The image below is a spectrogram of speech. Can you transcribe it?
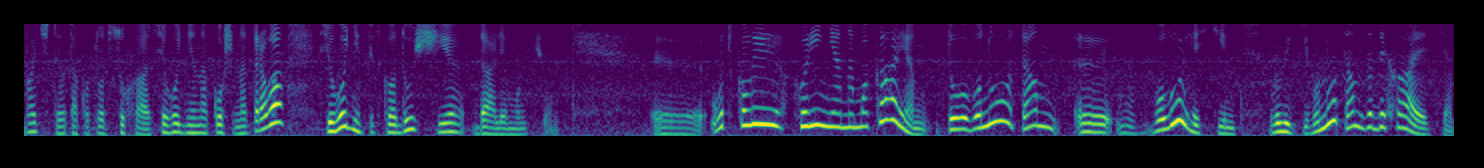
Бачите, отак от, от суха. Сьогодні накошена трава, сьогодні підкладу ще далі мульчу. Е, От коли коріння намакає, то воно там е, в вологості великій, воно там задихається.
